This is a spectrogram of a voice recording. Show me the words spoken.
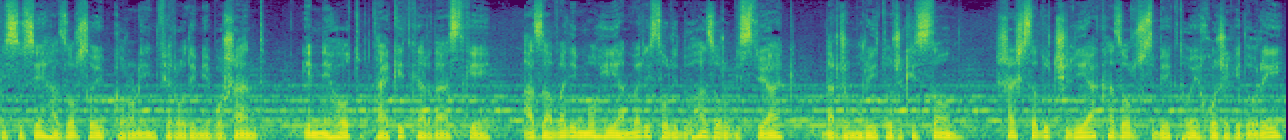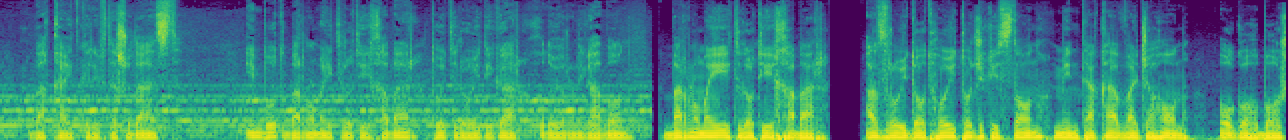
23 ҳазор соҳибкорони инфиродӣ мебошанд. Ин ниҳод таъкид кардааст ки аз аввали моҳи январи соли 2021 дар ҷумҳурии тоҷикистон 641 ҳазор субъектҳои хоҷагидорӣ ба қайд гирифта шудааст. Ин буд барномаи иттилоотии хабар то иттилоъи дигар худоёро нигаҳбон. Барномаи иттилоотии хабар. Аз рӯйдодҳои тоҷикистон минтақа ва ҷаҳон огоҳ бош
